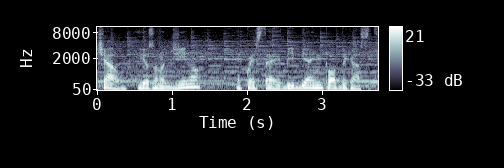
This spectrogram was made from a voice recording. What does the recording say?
Ciao, io sono Gino e questa è Bibbia in podcast.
